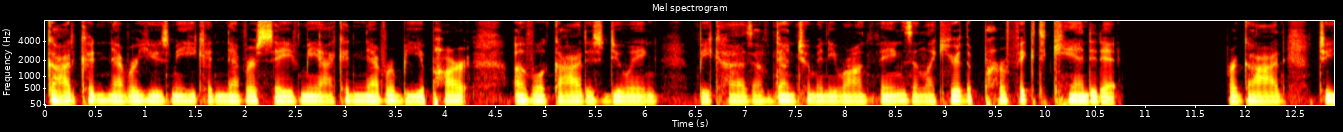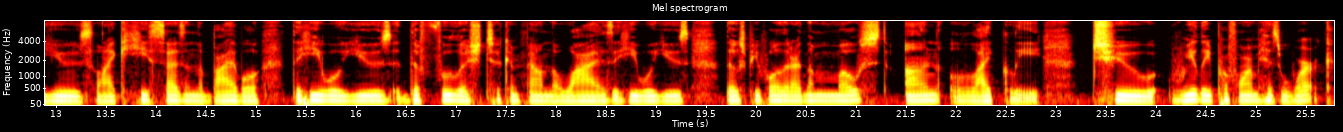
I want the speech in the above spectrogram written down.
God could never use me. He could never save me. I could never be a part of what God is doing because I've done too many wrong things and like you're the perfect candidate for God to use. Like he says in the Bible, that he will use the foolish to confound the wise, that he will use those people that are the most unlikely to really perform his work.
